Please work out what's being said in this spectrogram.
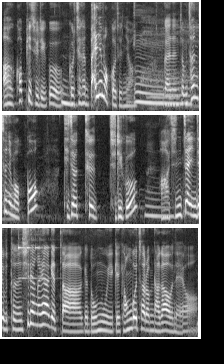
아, 커피 줄이고 그리고 제가 빨리 먹거든요. 음. 그러니까는 좀 천천히 먹고 디저트 줄이고 아 진짜 이제부터는 실행을 해야겠다. 이게 너무 이게 경고처럼 다가오네요.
